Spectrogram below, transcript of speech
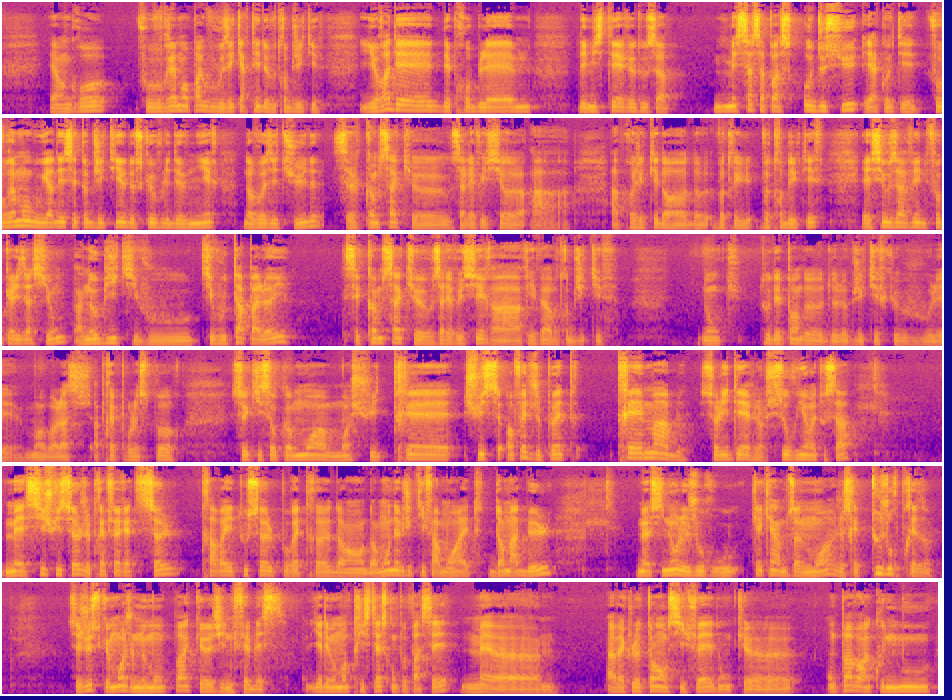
Et en gros, faut vraiment pas que vous vous écartez de votre objectif. Il y aura des, des problèmes, des mystères et tout ça. Mais ça, ça passe au-dessus et à côté. Il faut vraiment vous gardiez cet objectif de ce que vous voulez devenir dans vos études. C'est comme ça que vous allez réussir à, à projeter dans, votre, votre objectif. Et si vous avez une focalisation, un hobby qui vous, qui vous tape à l'œil, c'est comme ça que vous allez réussir à arriver à votre objectif. Donc, tout dépend de l'objectif que vous voulez. Moi, voilà, après pour le sport, ceux qui sont comme moi, moi je suis très. Je suis, en fait, je peux être très aimable, solidaire, je suis souriant et tout ça. Mais si je suis seul, je préfère être seul, travailler tout seul pour être dans, dans mon objectif à moi, être dans ma bulle, mais sinon, le jour où quelqu'un a besoin de moi, je serai toujours présent. C'est juste que moi, je ne montre pas que j'ai une faiblesse. Il y a des moments de tristesse qu'on peut passer, mais euh, avec le temps, on s'y fait. Donc, euh, on peut avoir un coup de mou.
